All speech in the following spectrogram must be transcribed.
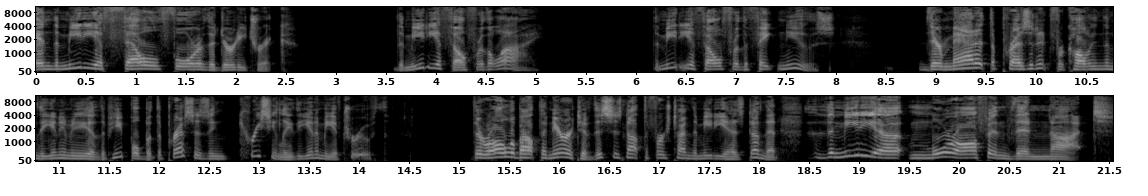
And the media fell for the dirty trick. The media fell for the lie. The media fell for the fake news. They're mad at the president for calling them the enemy of the people, but the press is increasingly the enemy of truth. They're all about the narrative. This is not the first time the media has done that. The media, more often than not,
